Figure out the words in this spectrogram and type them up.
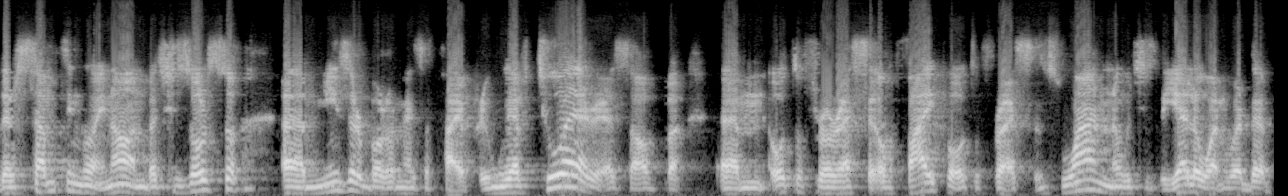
There's something going on, but she's also uh, miserable on azathioprine. We have two areas of um, autofluorescence, of hypoautofluorescence. One, which is the yellow one, where the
